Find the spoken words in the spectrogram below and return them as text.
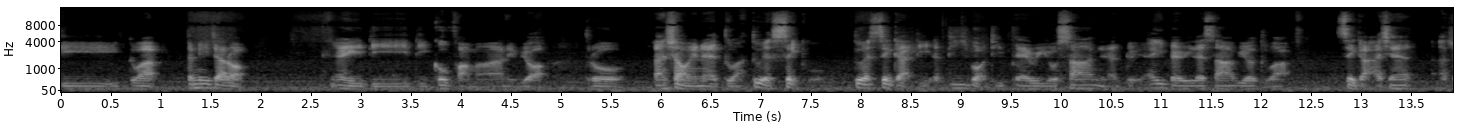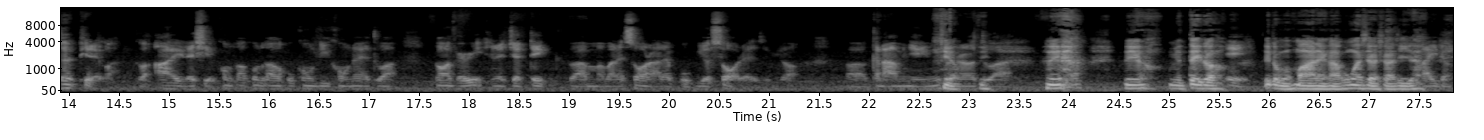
ဒီသူကတနေ့ကျတော့အဲ့ဒီဒီ goat farmer ကနေပြီးတော့သူတို့ တန်းလျှောက်ရင်းနဲ့သူကသူ့ရဲ့စိတ်ကိုသူ့ရဲ့စိတ်ကဒီအတီးပေါ့ဒီ berry ကိုစားနေတာတွေ့အဲ့ဒီ berry လည်းစားပြီးတော့သူကစိတ်ကအချင်းအလွတ်ဖြစ်တယ်ကွာသူကအားရလည်းရှိခုံသွားခုံသွားဟိုခုံဒီခုံနဲ့သူကတော့ very energetic သူကမမလည်းစော့တာလည်းပို့ပြီးတော့စော့တယ်ဆိုပြီးတော့အာကနာမငြိမ်ဘူးဆိုတော့သူကနေနေမတိတ်တော့အေးတိတ်တော့မမှားတယ်ငါဘုမရှာရှာကြည့်တာလိုက်တော့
